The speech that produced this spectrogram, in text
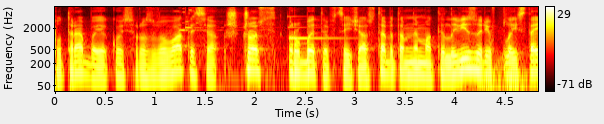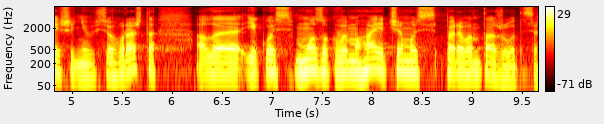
потреба якось розвиватися, щось робити в цей час. В тебе там нема телевізорів, плейстейшенів, всього решта, але якось мозок вимагає чимось перевантажуватися.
